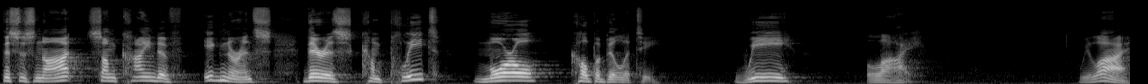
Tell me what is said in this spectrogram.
This is not some kind of ignorance. There is complete moral culpability. We lie. We lie.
